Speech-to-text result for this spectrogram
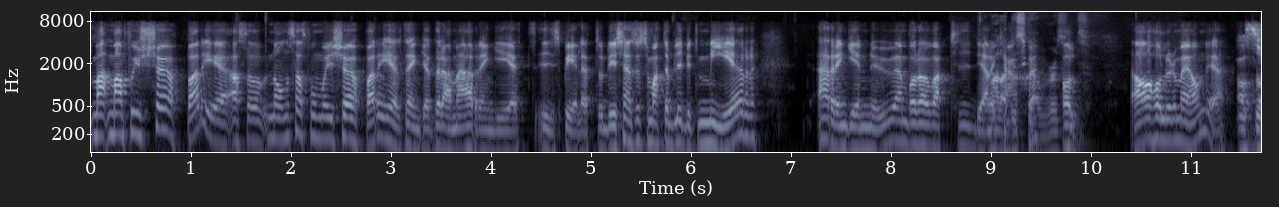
man, man, får ju köpa det. Alltså, någonstans får man ju köpa det helt enkelt, det där med RNG i spelet. Och det känns ju som att det har blivit mer RNG nu än vad det har varit tidigare Alla kanske. Håll, ja, håller du med om det? Alltså,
